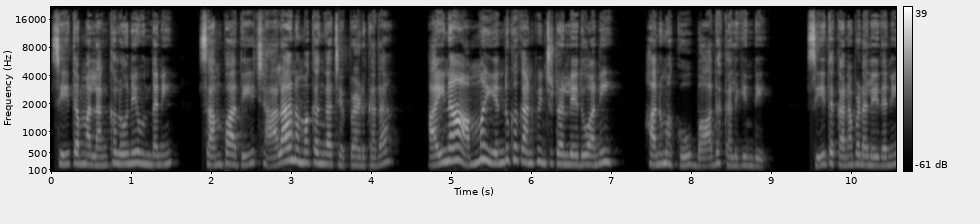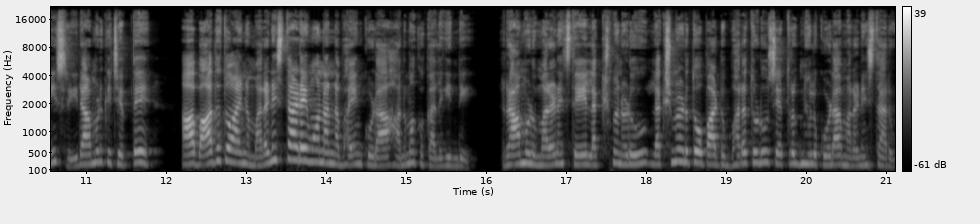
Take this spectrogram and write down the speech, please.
సీతమ్మ లంకలోనే ఉందని సంపాతి చాలా నమ్మకంగా చెప్పాడు కదా. అయినా అమ్మ ఎందుకు కనిపించటం లేదు అని హనుమకు బాధ కలిగింది. సీత కనబడలేదని శ్రీరాముడికి చెప్తే ఆ బాధతో ఆయన మరణిస్తాడేమోనన్న భయం కూడా హనుమకు కలిగింది. రాముడు మరణిస్తే లక్ష్మణుడు లక్ష్మణుడితో పాటు భరతుడు శత్రుఘ్నులు కూడా మరణిస్తారు.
